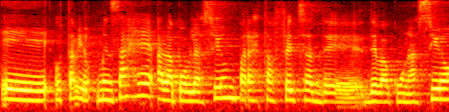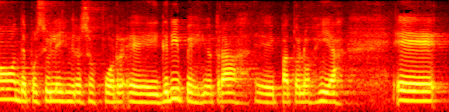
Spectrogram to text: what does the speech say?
Eh, Octavio, mensaje a la población para estas fechas de, vacunación, de posibles ingresos por eh, gripes y otras eh, patologías. Eh,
